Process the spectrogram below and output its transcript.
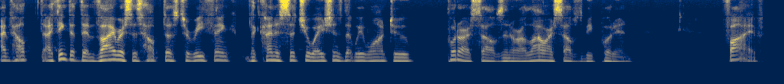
I've helped, I think that the virus has helped us to rethink the kind of situations that we want to put ourselves in or allow ourselves to be put in. Five,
